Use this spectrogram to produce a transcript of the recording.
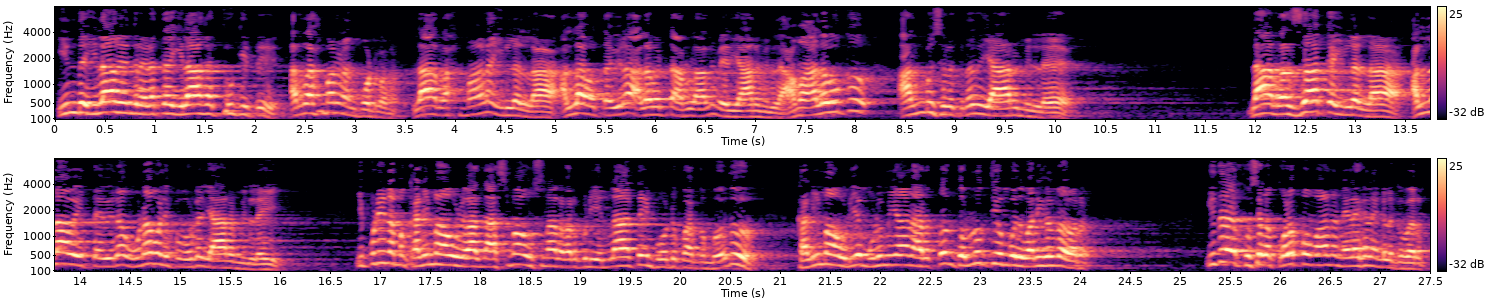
இந்த இலாகங்கிற இடத்த இலாக தூக்கிட்டு அர் ரஹ்மான நாங்க போட்டுருவாங்க லா ரஹ்மான இல்லல்லா. அல்லாவை தவிர அளவட்ட அருளாளன் வேறு யாரும் இல்லை. அவன் அளவுக்கு அன்பு செலுத்துறது யாரும் இல்லை. லா ரசாக்க இல்லல்லா. அல்லாவை தவிர உணவளிப்பவர்கள் யாரும் இல்லை. இப்படி நம்ம கலிமாவுடைய அந்த அஸ்மா உஸ்னால வரக்கூடிய எல்லாத்தையும் போட்டு பார்க்கும்போது கலிமாவுடைய முழுமையான அர்த்தம் தொண்ணூத்தி ஒன்பது வரிகள் தான் வரும். இதுல சில குழப்பமான நிலைகள் எங்களுக்கு வரும்.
